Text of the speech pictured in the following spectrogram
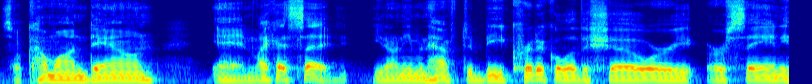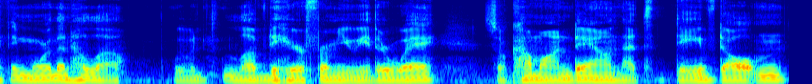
So come on down, and like I said, you don't even have to be critical of the show or or say anything more than hello. We would love to hear from you either way. So come on down. That's Dave Dalton.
